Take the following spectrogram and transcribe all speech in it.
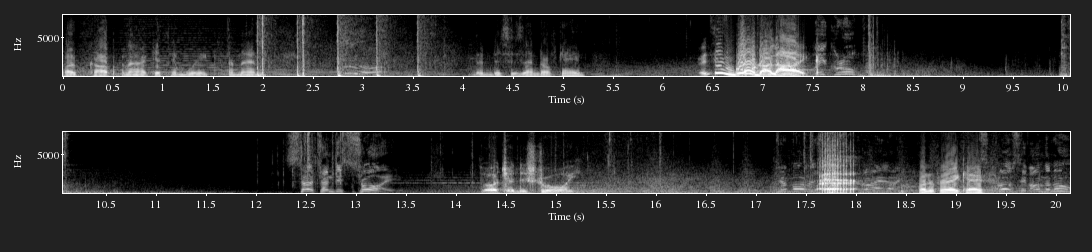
I poke up, and I get him weak, and then then this is end of game. This is good, I like. Search and destroy. Search and destroy. Demolish the supply line. Running for A cave. Explosive on the move.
